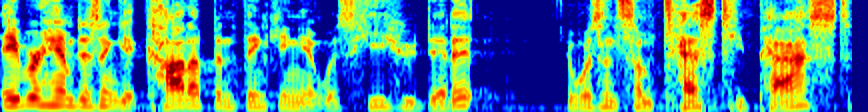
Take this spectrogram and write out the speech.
Abraham doesn't get caught up in thinking it was he who did it, it wasn't some test he passed.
